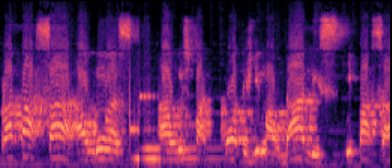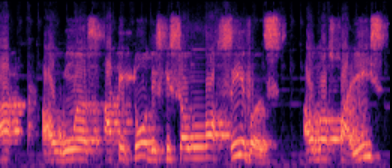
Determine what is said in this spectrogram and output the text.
para passar algumas, alguns pacotes de maldades e passar algumas atitudes que são nocivas ao nosso país,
